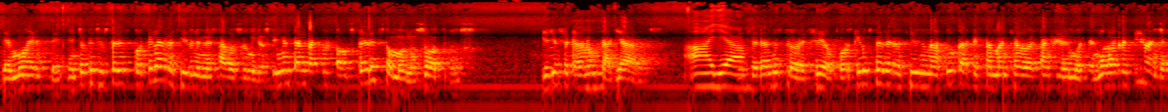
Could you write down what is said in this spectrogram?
de muerte. Entonces, ¿ustedes por qué la reciben en Estados Unidos? ¿Tienen tanta culpa ustedes como nosotros? Y ellos se quedaron callados. Ah, ya. Ese era nuestro deseo. ¿Por qué ustedes reciben un azúcar que está manchado de sangre y de muerte? No la reciban, ya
